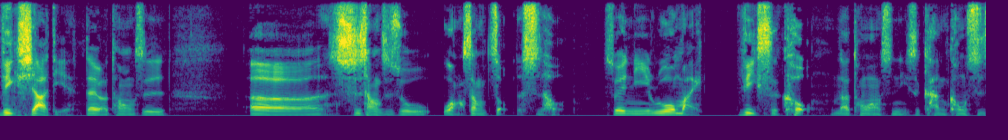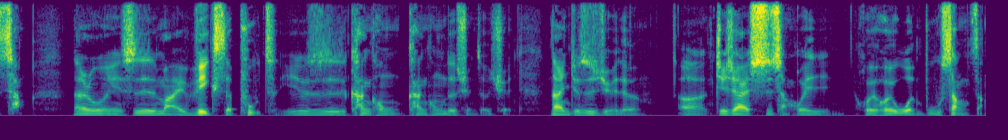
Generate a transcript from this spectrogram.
VIX 下跌代表通常是。呃，市场指数往上走的时候，所以你如果买 VIX 的 call，那通常是你是看空市场；那如果你是买 VIX 的 put，也就是看空看空的选择权，那你就是觉得呃，接下来市场会会会稳步上涨，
